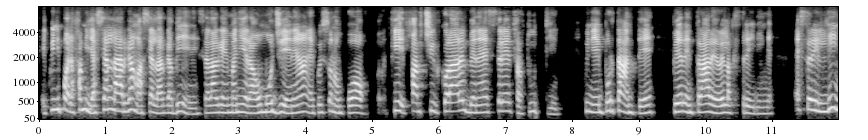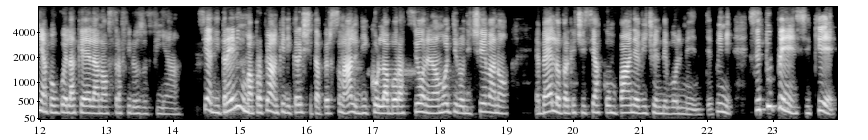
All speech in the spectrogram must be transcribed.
e quindi poi la famiglia si allarga, ma si allarga bene, si allarga in maniera omogenea e questo non può che far circolare il benessere fra tutti. Quindi è importante per entrare in relax trading essere in linea con quella che è la nostra filosofia, sia di training ma proprio anche di crescita personale, di collaborazione. No? Molti lo dicevano è bello perché ci si accompagna vicendevolmente. Quindi se tu pensi che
